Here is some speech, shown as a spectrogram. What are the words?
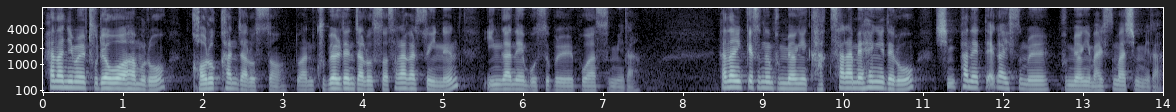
하나님을 두려워함으로 거룩한 자로서 또한 구별된 자로서 살아갈 수 있는 인간의 모습을 보았습니다. 하나님께서는 분명히 각 사람의 행위대로 심판의 때가 있음을 분명히 말씀하십니다.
